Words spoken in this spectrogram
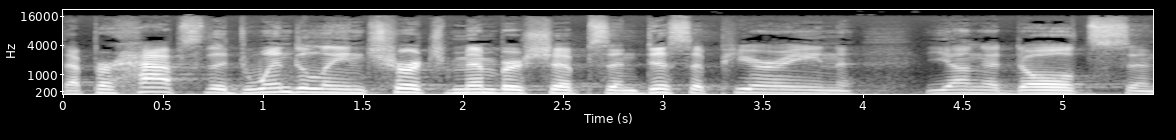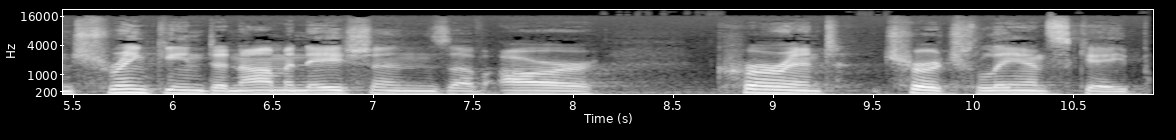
that perhaps the dwindling church memberships and disappearing young adults and shrinking denominations of our current church landscape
